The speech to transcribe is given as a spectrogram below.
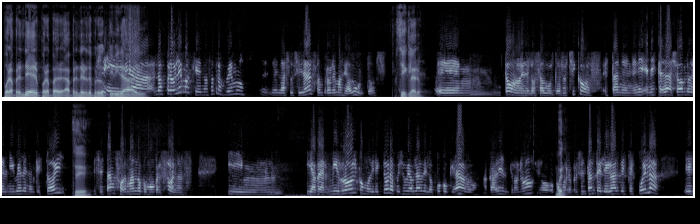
por aprender, por aprender de productividad. Los problemas que nosotros vemos en la sociedad son problemas de adultos. Sí, claro. Eh, todo desde los adultos. Los chicos están en, en, esta edad, yo hablo del nivel en el que estoy, se están formando como personas. Y, mm, y a ver, mi rol como directora, pues yo voy a hablar de lo poco que hago acá adentro, ¿no? O como representante legal de esta escuela, es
